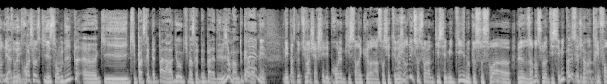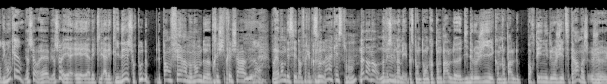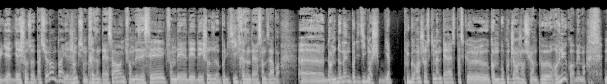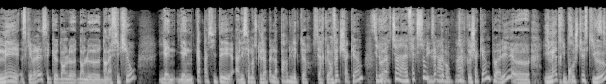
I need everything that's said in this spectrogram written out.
il y a deux oui. trois choses qui y sont dites, euh, qui qui passeraient peut-être pas à la radio ou qui passeraient peut-être pas à la télévision, mais en tout cas. Ouais, mais, mais parce que tu vas chercher des problèmes qui sont récurrents dans la société d'aujourd'hui, que ce soit l'antisémitisme, que ce soit, euh, notamment sur l'antisémitisme, Ouais, c'est le moment très fort du bouquin. Bien sûr, ouais, bien sûr, et, et avec avec l'idée surtout de ne pas en faire un moment de prêchi prêcha, de- Non. vraiment d'essayer d'en faire quelque chose. pas la question. hein. Non, non, non, non, mais, parce que- non, mais parce que quand on, quand on parle d'idéologie et quand on parle de porter une idéologie, etc., moi, je- il y, a, y a des choses passionnantes. hein. Il y a des gens qui sont très intéressants, qui font des essais, qui font des, des, des choses politiques très intéressantes. Bon, euh, dans le domaine politique, moi, il y a plus grand chose qui m'intéresse parce que, comme beaucoup de gens, j'en suis un peu revenu, quoi. Mais bon, mais ce qui est vrai, c'est que dans le dans le dans la fiction, il y a une il y a une capacité à laisser moi ce que j'appelle la part du lecteur. C'est-à-dire qu'en fait, chacun C'est l'ouverture à la réflexion. Exactement. C'est-à-dire que chacun peut aller euh, y mettre, y projeter ce qu'il veut,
